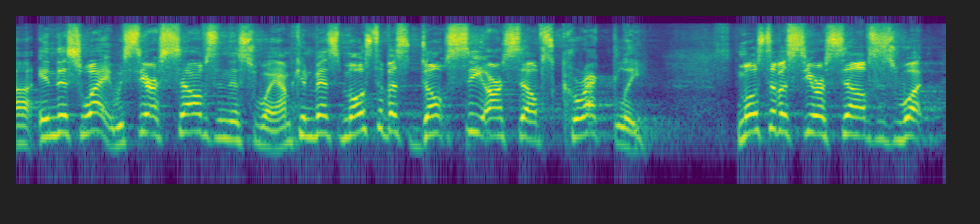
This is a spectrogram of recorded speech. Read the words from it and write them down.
uh, in this way. We see ourselves in this way. I'm convinced most of us don't see ourselves correctly. Most of us see ourselves as what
